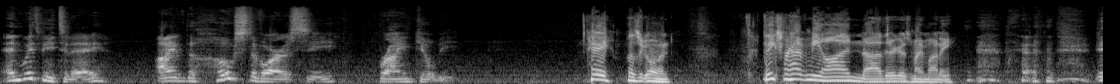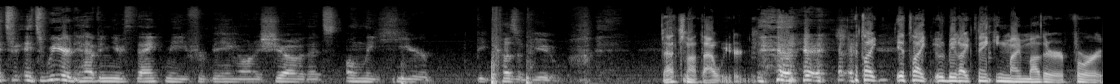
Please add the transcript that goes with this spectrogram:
And with me today, I have the host of RSC, Brian Kilby. Hey, how's it going? Thanks for having me on. Uh, there goes my money. it's it's weird having you thank me for being on a show that's only here because of you. That's not that weird. it's like it's like it would be like thanking my mother for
